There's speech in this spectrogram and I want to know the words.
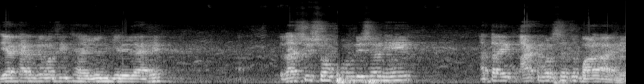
या कार्यक्रमाचं इथे आयोजन केलेलं आहे. राष्ट्रीय शोक फाउंडेशन हे आता एक आठ वर्षाचं बाळ आहे.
